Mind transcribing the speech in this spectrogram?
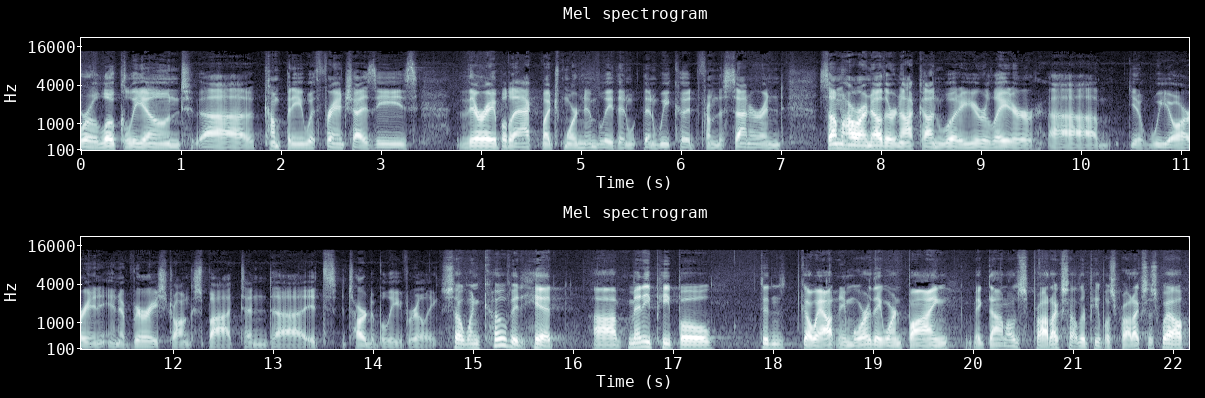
we're a locally owned uh, company with franchisees. They're able to act much more nimbly than, than we could from the center. And somehow or another, knock on wood, a year later, um, you know, we are in, a very strong spot. And uh, it's, it's hard to believe, really. So when COVID hit, uh, many people didn't go out anymore. They weren't buying McDonald's products, other people's products as well.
